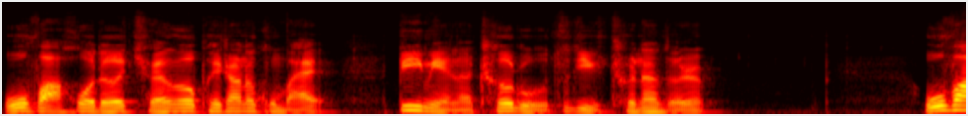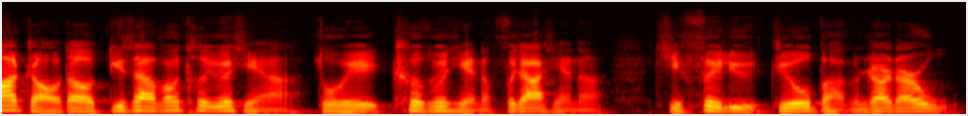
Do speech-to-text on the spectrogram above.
无法获得全额赔偿的空白，避免了车主自己承担责任。无法找到第三方特约险啊，作为车损险的附加险呢，其费率只有百分之二点五。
